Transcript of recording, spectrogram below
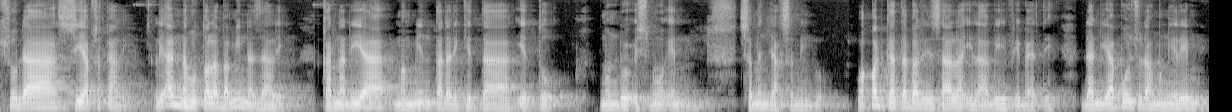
Sudah siap sekali. Li'annahu talaba minna zalik. Karena dia meminta dari kita itu mundu ismuin semenjak seminggu. Waqad kataba risalah ila abihi fi baiti dan dia pun sudah mengirim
